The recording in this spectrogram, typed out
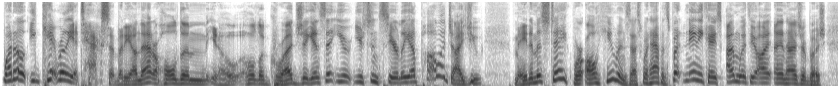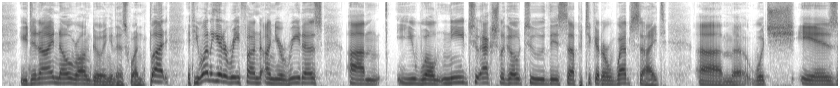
what else? You can't really attack somebody on that or hold them, you know, hold a grudge against it. You you sincerely apologize. You made a mistake. We're all humans. That's what happens. But in any case, I'm with you, Anheuser Busch. You deny no wrongdoing in this one. But if you want to get a refund on your Ritas, um, you will need to actually go to this uh, particular website, um, which is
